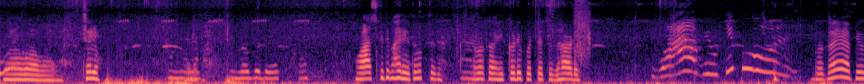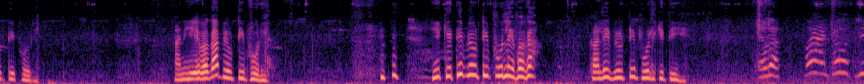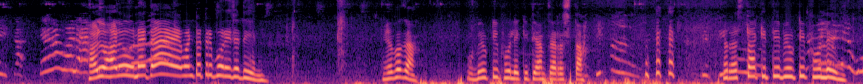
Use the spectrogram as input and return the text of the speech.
वा वा वा वा. चलो. वास किती भारी येतो हे बघा हे कढीपत्त्याचं झाड आहे. बघा या ब्युटीफुल आणि हे बघा ब्युटीफुल हे किती ब्युटीफुल आहे बघा. खाली ब्युटीफुल किती हे बघ वन टू थ्री मला हळू हळू नाही तर वन टू थ्री फोर याच्या तीन हे बघा. ब्युटीफुल आहे किती आमचा रस्ता. रस्ता किती ब्युटीफुल आहे.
